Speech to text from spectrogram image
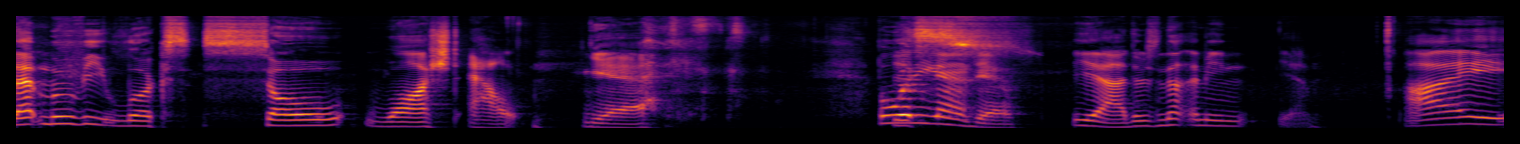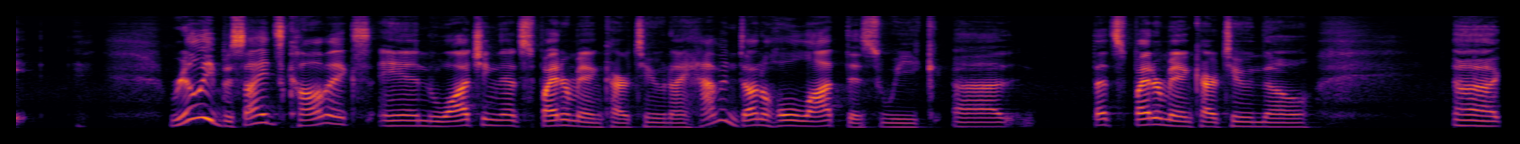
that movie looks so washed out. Yeah. but what are you gonna do? Yeah, there's not I mean, yeah. I really, besides comics and watching that Spider Man cartoon, I haven't done a whole lot this week. Uh, that Spider Man cartoon, though, uh,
